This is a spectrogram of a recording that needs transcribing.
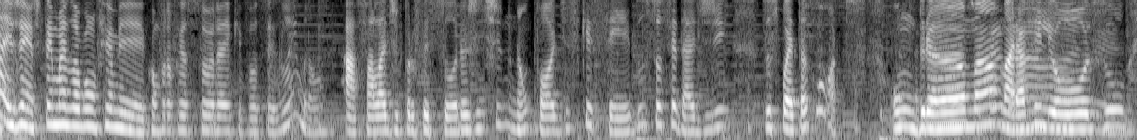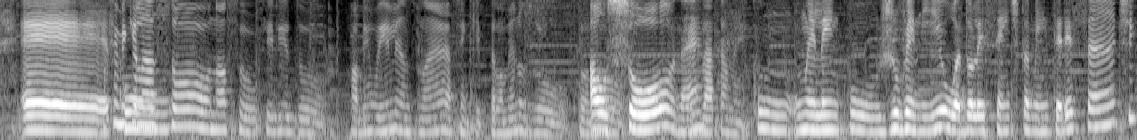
E aí, gente, tem mais algum filme com professor aí que vocês lembram? A falar de professor, a gente não pode esquecer do Sociedade de- dos Poetas Mortos. Um drama verdade. maravilhoso. É, O filme que com- lançou o nosso querido Robin Williams, né? Assim, que pelo menos o... tornou- Alçou, né? Exatamente. Com um elenco juvenil, adolescente também interessante.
